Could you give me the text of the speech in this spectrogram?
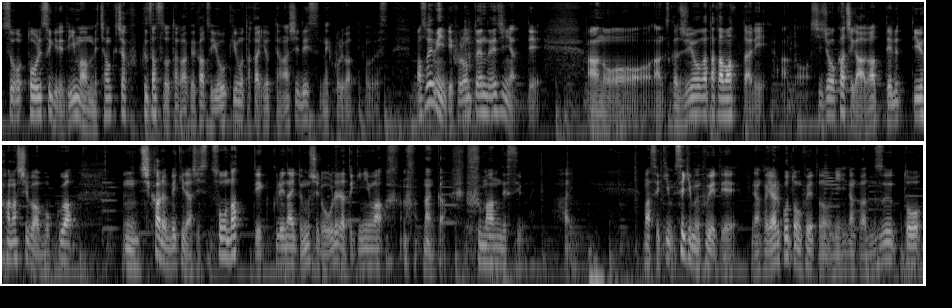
通り過ぎてて、今はめちゃくちゃ複雑度高く、かつ要求も高いよって話ですね、これはってことです。まあ、そういう意味でフロントエンドエンジニアって、あのなんですか、需要が高まったり、あの市場価値が上がってるっていう話は僕は、うん、しかるべきだし、そうなってくれないとむしろ俺ら的には なんか不満ですよね。はい。まあ責務増えて、なんかやることも増えたのに、なんかずっと、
